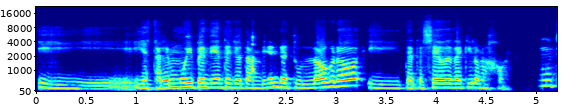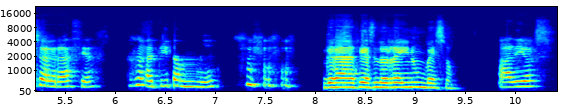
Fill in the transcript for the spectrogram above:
y, y, estaré muy pendiente yo también de tus logros y te deseo desde aquí lo mejor. Muchas gracias. A ti también. Gracias, Lorraine. Un beso. Adiós.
